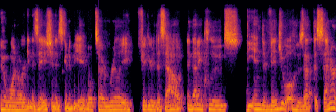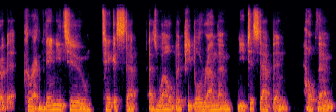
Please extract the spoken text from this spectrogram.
no one organization is going to be able to really figure this out. And that includes the individual who's at the center of it. Correct. They need to take a step as well, but people around them need to step and help them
